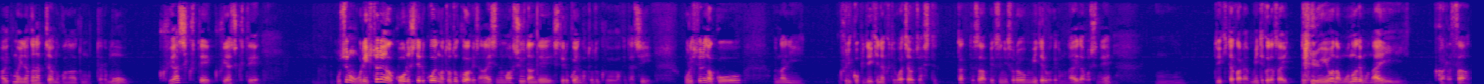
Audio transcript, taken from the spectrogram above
アイクマいなくなっちゃうのかなと思ったらもう悔しくて悔しくて。もちろん俺一人がコールしてる声が届くわけじゃないしね。まあ集団でしてる声が届くわけだし俺一人がこう何振りコピできなくてわちゃわちゃしてたってさ別にそれを見てるわけでもないだろうしね。うんできたから見てくださいっていうようなものでもないからさ、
